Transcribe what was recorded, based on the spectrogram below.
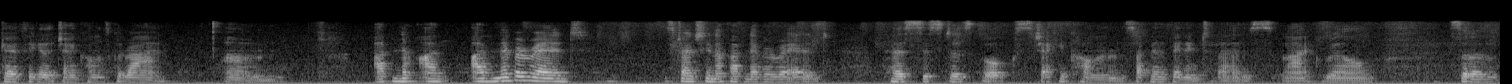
go figure that Jane Collins could write. Um, I've, ne- I've, I've never read, strangely enough, I've never read her sister's books, Jackie Collins. I've never been into those, like, real sort of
